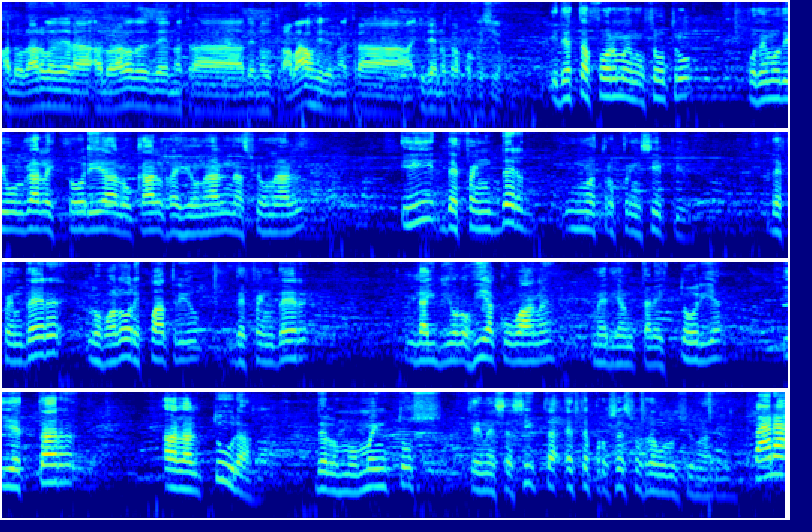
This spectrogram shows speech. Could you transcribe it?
a lo largo de, a lo largo de, nuestra, de nuestro trabajo y de, nuestra, y de nuestra profesión. Y de esta forma nosotros podemos divulgar la historia local, regional, nacional y defender nuestros principios, defender los valores patrios, defender la ideología cubana mediante la historia y estar a la altura de los momentos que necesita este proceso revolucionario. Para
